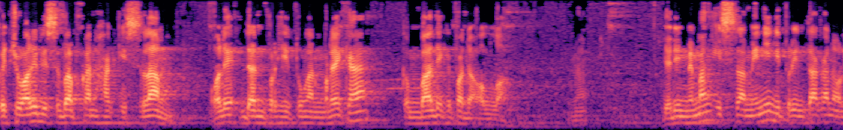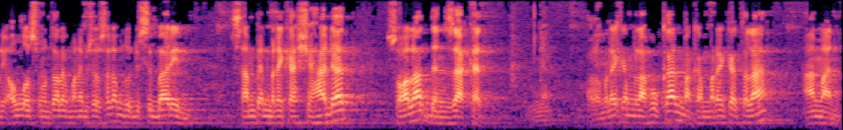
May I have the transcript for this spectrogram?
kecuali disebabkan hak Islam oleh dan perhitungan mereka kembali kepada Allah. Nah, jadi memang Islam ini diperintahkan oleh Allah SWT kepada Nabi SAW untuk disebarin sampai mereka syahadat, sholat dan zakat. Kalau mereka melakukan maka mereka telah aman.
